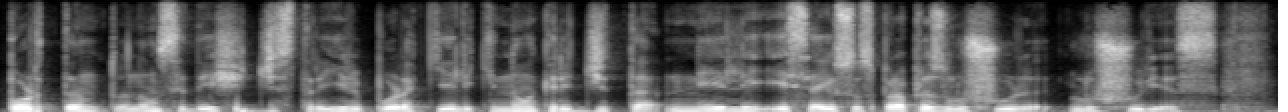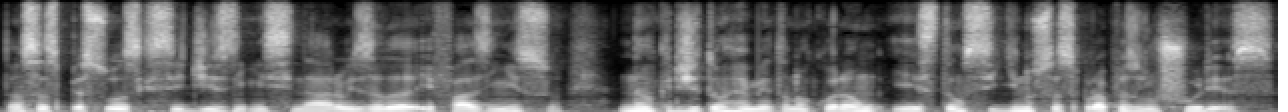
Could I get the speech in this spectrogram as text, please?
Portanto, não se deixe distrair por aquele que não acredita nele e segue suas próprias luxúrias. Então, essas pessoas que se dizem ensinar o Islã e fazem isso, não acreditam realmente no Corão e estão seguindo suas próprias luxúrias.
